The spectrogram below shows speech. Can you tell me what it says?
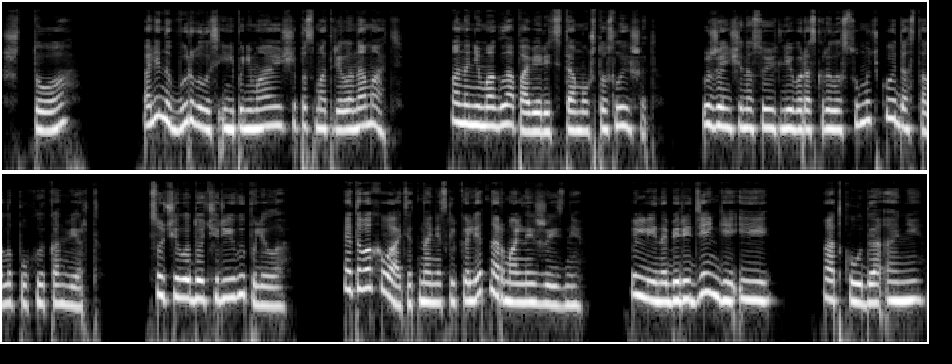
«Что?» Алина вырвалась и непонимающе посмотрела на мать. Она не могла поверить тому, что слышит. Женщина суетливо раскрыла сумочку и достала пухлый конверт. Сучила дочери и выпалила. Этого хватит на несколько лет нормальной жизни. Лина, бери деньги и... Откуда они?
